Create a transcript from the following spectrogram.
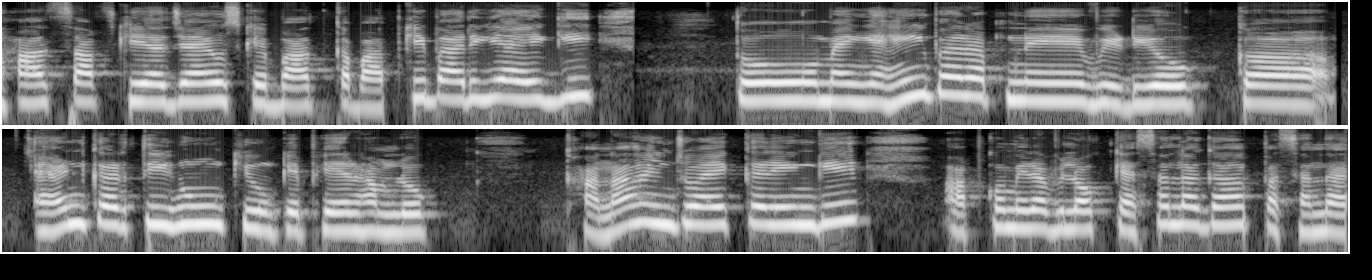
हाथ साफ़ किया जाए, उसके बाद कबाब की बारी आएगी। तो मैं यहीं पर अपने वीडियो का एंड करती हूँ, क्योंकि फिर हम लोग खाना एंजॉय करेंगे। आपको मेरा ब्लॉग कैसा लगा, पसंद आया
